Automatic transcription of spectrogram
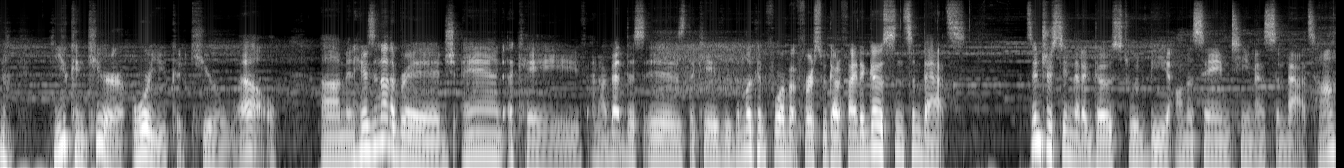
you can cure, or you could cure well. Um, and here's another bridge and a cave. And I bet this is the cave we've been looking for, but first we've gotta fight a ghost and some bats. It's interesting that a ghost would be on the same team as some bats, huh?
